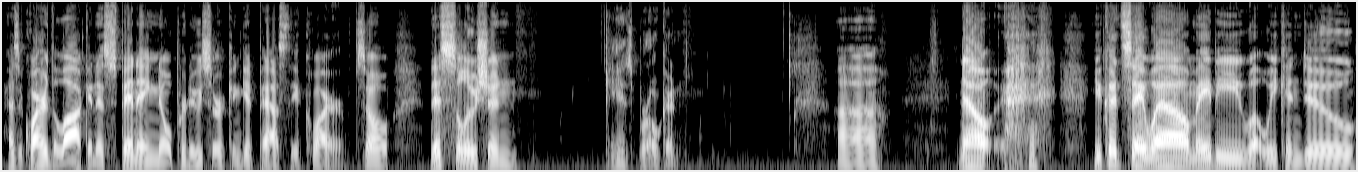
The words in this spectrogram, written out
has acquired the lock and is spinning, no producer can get past the acquire. So this solution is broken. Uh, now, you could say, well, maybe what we can do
